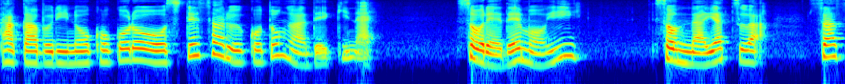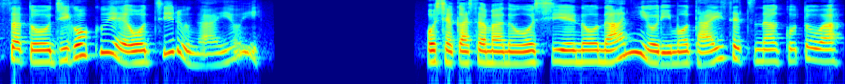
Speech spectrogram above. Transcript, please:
高ぶりの心を捨て去ることができない。それでもいい。そんなやつはさっさと地獄へ落ちるがよい。お釈迦様の教えの何よりも大切なことは、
